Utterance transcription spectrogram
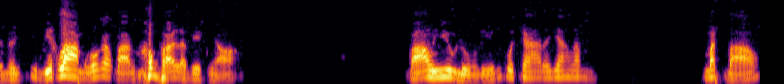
cho nên cái việc làm của các bạn không phải là việc nhỏ. Bao nhiêu luồng điển của cha đã gian lâm. Mách bảo,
